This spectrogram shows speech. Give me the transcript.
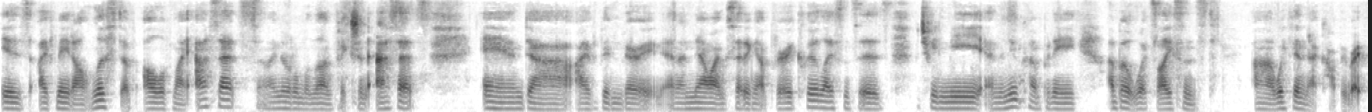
is I've made a list of all of my assets, my notable nonfiction assets, and uh, I've been very, and now I'm setting up very clear licenses between me and the new company about what's licensed uh, within that copyright.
